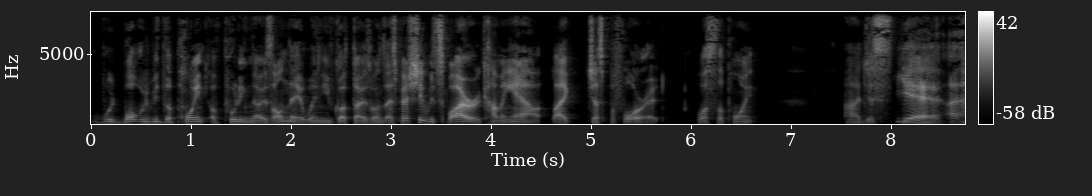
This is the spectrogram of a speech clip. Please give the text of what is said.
Would what would be the point of putting those on there when you've got those ones, especially with Spyro coming out like just before it? What's the point? I just yeah. yeah, Uh,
